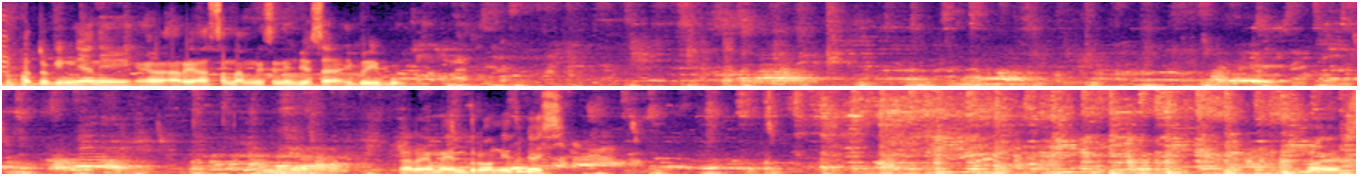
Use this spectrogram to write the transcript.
Tempat joggingnya nih, ya, area senam di sini biasa ibu-ibu. Drone itu, guys. Wes.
